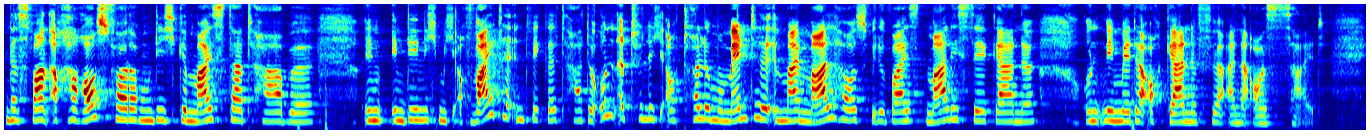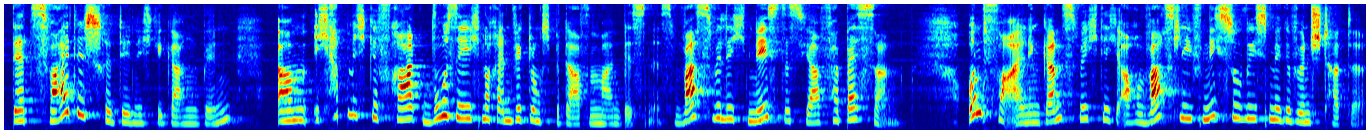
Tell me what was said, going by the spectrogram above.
das waren auch Herausforderungen, die ich gemeistert habe, in, in denen ich mich auch weiterentwickelt hatte und natürlich auch tolle Momente in meinem Malhaus. Wie du weißt, male ich sehr gerne und nehme mir da auch gerne für eine Auszeit. Der zweite Schritt, den ich gegangen bin, ähm, ich habe mich gefragt, wo sehe ich noch Entwicklungsbedarf in meinem Business? Was will ich nächstes Jahr verbessern? Und vor allen Dingen ganz wichtig auch, was lief nicht so, wie ich es mir gewünscht hatte?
